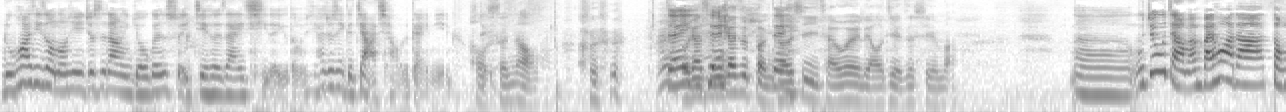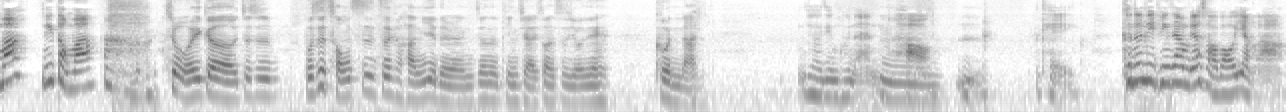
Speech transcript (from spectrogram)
乳化剂这种东西，就是让油跟水结合在一起的一个东西，它就是一个架桥的概念。好深奥。对我感觉应，该是本科对系才会了解这些嘛。嗯、我觉得我讲的蛮白话的啊，懂吗？你懂吗？就我一个就是不是从事这个行业的人，真的听起来算是有点困难。有点困难。嗯好，嗯，OK，可能你平常比较少保养啦。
